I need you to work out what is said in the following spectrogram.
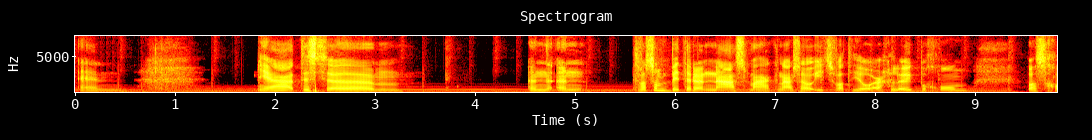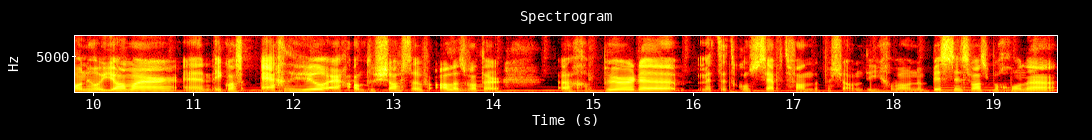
En ja, het is um, een, een, het was een bittere nasmaak naar zoiets wat heel erg leuk begon was gewoon heel jammer. En ik was echt heel erg enthousiast over alles wat er uh, gebeurde. Met het concept van de persoon die gewoon een business was begonnen.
